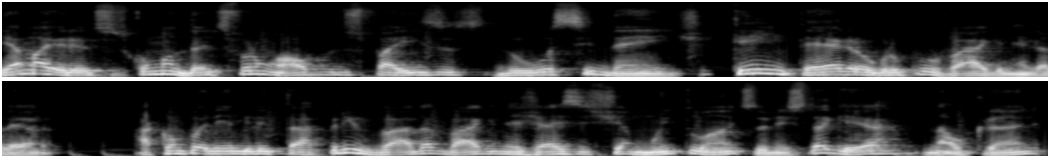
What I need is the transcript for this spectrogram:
e a maioria dos seus comandantes foram alvo dos países do Ocidente. Quem integra o grupo Wagner, galera? A companhia militar privada Wagner já existia muito antes do início da guerra, na Ucrânia,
